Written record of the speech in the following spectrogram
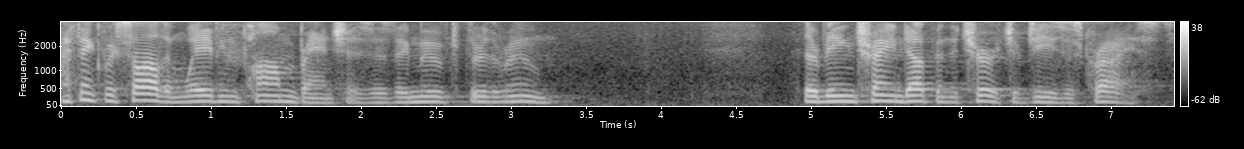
I think we saw them waving palm branches as they moved through the room. They're being trained up in the church of Jesus Christ.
